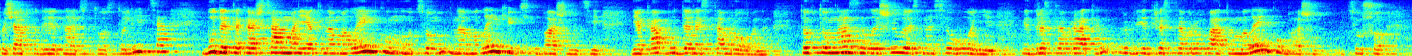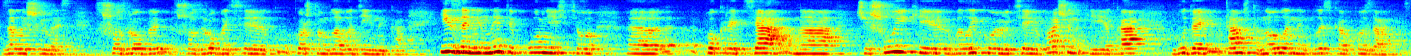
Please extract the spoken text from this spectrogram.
початку 19 століття. Буде така ж сама, як на маленькому, цьому на маленькій цій башенці, яка буде реставрована. Тобто, у нас залишилось на сьогодні відреставрувати, відреставрувати маленьку башенку, цю, що залишилась, що зробить, що зробить е, коштом благодійника, і замінити повністю е, покриття на чешуйки великої цієї башенки, яка буде там встановлений блискавкозахист.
